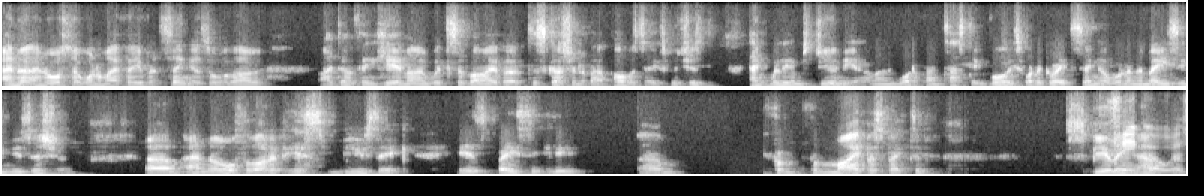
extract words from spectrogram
and and also one of my favorite singers, although I don't think he and I would survive a discussion about politics, which is Hank Williams Jr. I mean, what a fantastic voice, what a great singer, what an amazing musician. Um, and an awful lot of his music is basically, um, from from my perspective, spewing out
